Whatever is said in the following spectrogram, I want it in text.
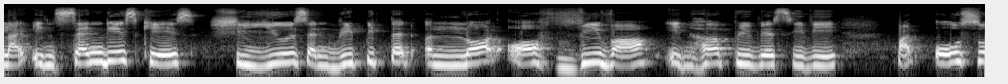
Like in Sandy's case, she used and repeated a lot of Veeva in her previous CV, but also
